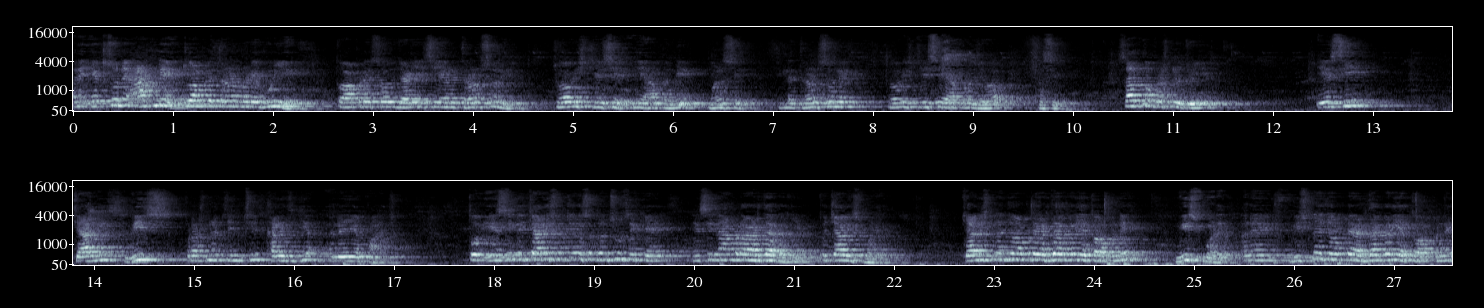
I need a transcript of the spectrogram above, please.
અને એકસો ને આઠને જો આપણે ત્રણ વડે ગુણીએ, તો આપણે સૌ જાણીએ છીએ એમ ત્રણસો ને ચોવીસ જે છે, એ આપણને મળશે. એટલે ત્રણસો ને ચોવીસ જે છે આપણો જવાબ થશે. સાતમો પ્રશ્ન જોઈએ. એસી, ચાલીસ, વીસ પ્રશ્ન ચિહ્ન છે ખાલી જગ્યા અને અહીંયા પાંચ. તો એસી ને ચાલીસ વચ્ચેનો સંબંધ શું છે કે એસી ને આપણે અડધા કરીએ, તો ચાલીસ મળે. ચાલીસ ને જો આપણે અડધા કરીએ તો આપણને વીસ મળે. અને વીસ ને જો આપણે અડધા કરીએ તો આપણને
